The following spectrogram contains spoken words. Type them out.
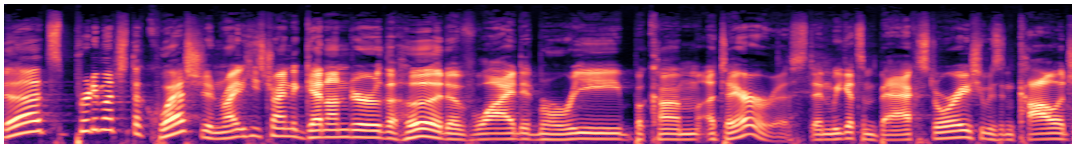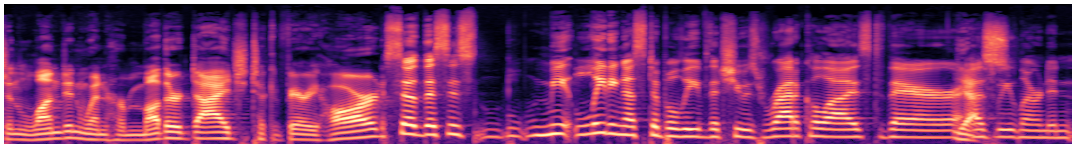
That's pretty much the question, right? He's trying to get under the hood of why did Marie become a terrorist, and we get some backstory. She was in college in London when her mother died. She took it very hard. So this is me- leading us to believe that she was radicalized there, Yes. as we learned in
